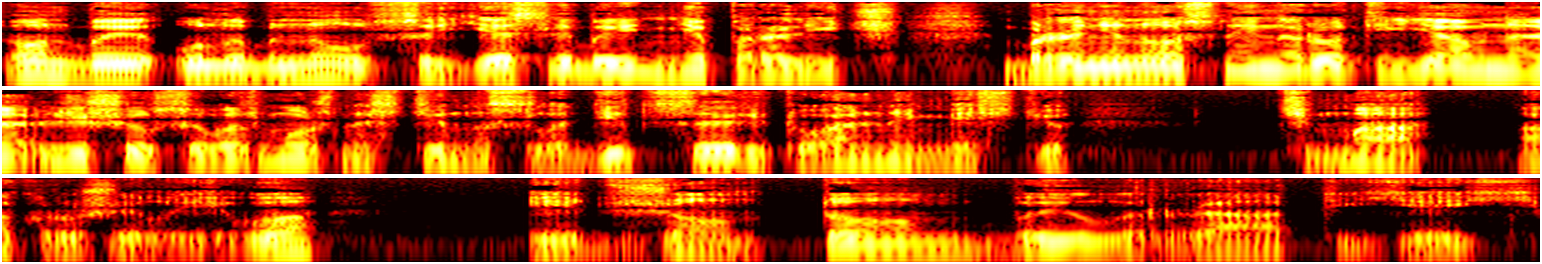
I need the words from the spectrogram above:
Он бы улыбнулся, если бы не паралич. Броненосный народ явно лишился возможности насладиться ритуальной местью. Тьма окружила его, и Джон Том был рад ей.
